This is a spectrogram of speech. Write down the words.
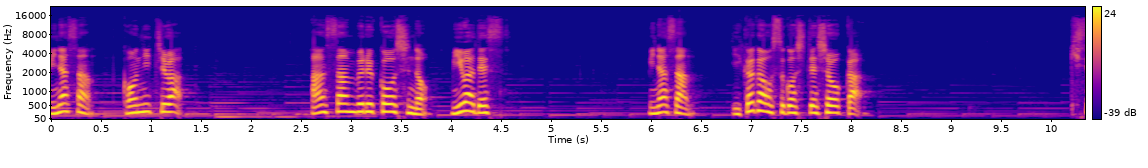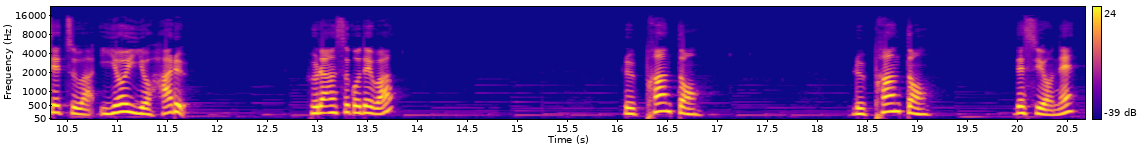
皆さん、こんにちは。アンサンブル講師のミワです。皆さん、いかがお過ごしでしょうか？季節はいよいよ春。フランス語では、ルプラントン、ルプラントンですよね。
